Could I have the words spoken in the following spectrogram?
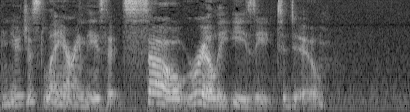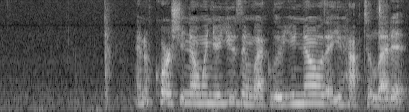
And you're just layering these. It's so really easy to do. And of course, you know, when you're using wet glue, you know that you have to let it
